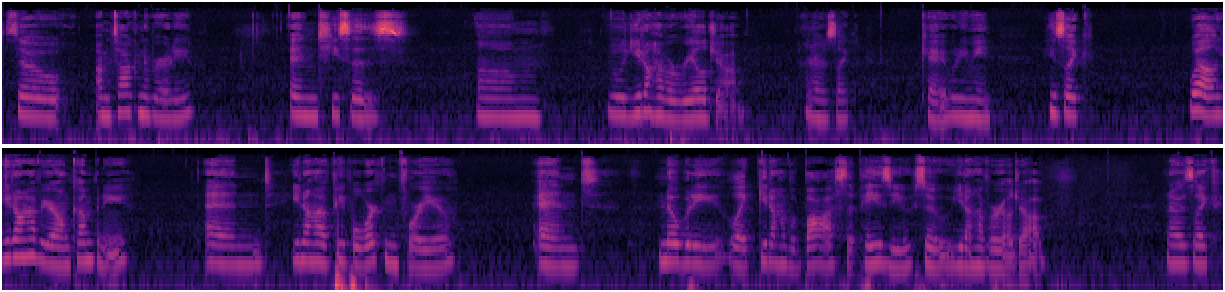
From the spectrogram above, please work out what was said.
So I'm talking to Brody, and he says, um, well, you don't have a real job. And I was like, okay, what do you mean? He's like, well, you don't have your own company, and you don't have people working for you, and nobody, like, you don't have a boss that pays you, so you don't have a real job. And I was like,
